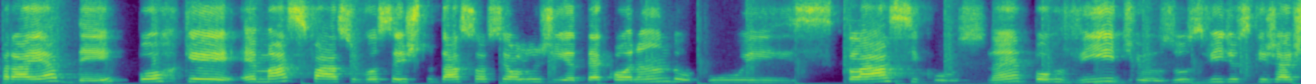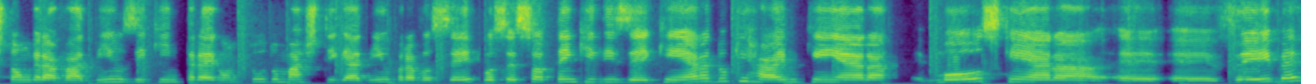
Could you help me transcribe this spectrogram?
para EAD, porque é mais fácil você estudar sociologia decorando os clássicos, né, por vídeos, os vídeos que já estão gravadinhos e que entregam tudo mastigadinho para você. Você só tem que dizer quem era Durkheim, quem era Moos, quem era é, é, Weber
